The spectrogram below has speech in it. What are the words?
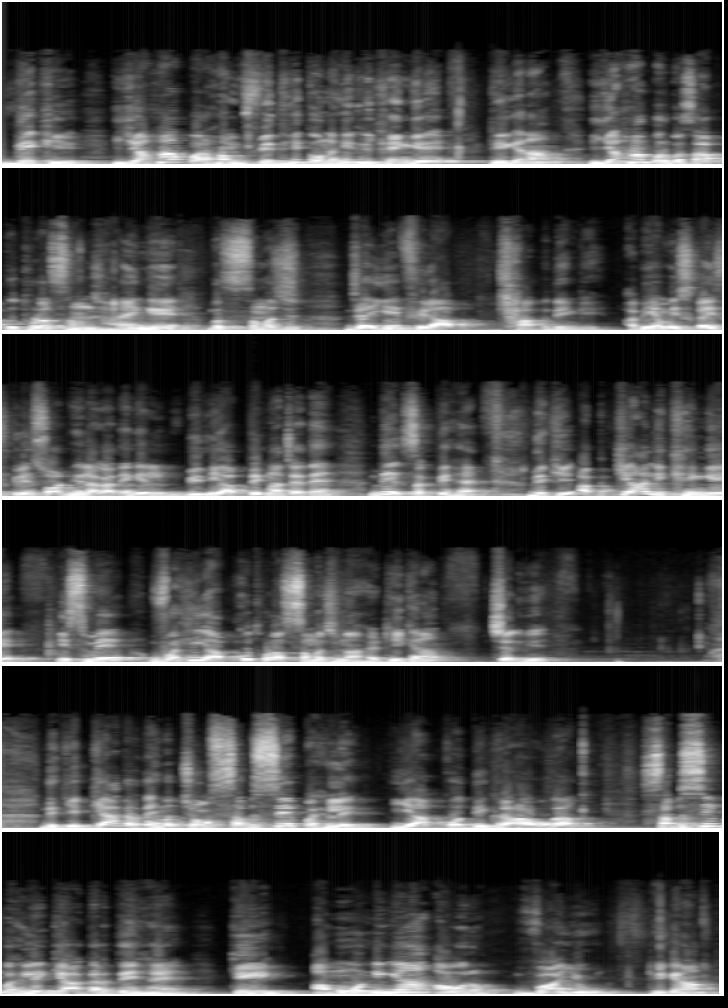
देखिए, यहाँ पर हम विधि तो नहीं लिखेंगे, ठीक है ना? यहाँ पर बस आपको थोड़ा समझाएँगे, बस समझ जाइए, फिर आप छाप देंगे। अभी हम इसका स्क्रीनशॉट भी लगा देंगे, विधि आप देखना चाहते हैं, देख सकते हैं। देखिए, अब क्या लिखेंगे? इसमें वही आपको थोड़ा समझना है, ठीक है ना? चलिए। देखिए, क्या करते हैं बच्चों? सबसे पहले, ये आपको दिख रहा होगा, सबसे पहले क्या करते हैं? कि अमोनिया और वायु, ठीक है ना?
